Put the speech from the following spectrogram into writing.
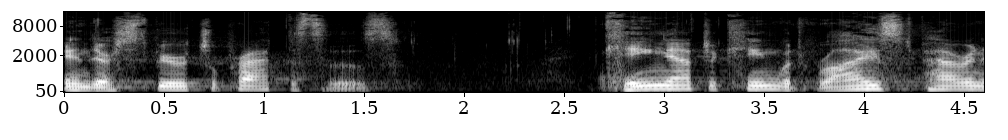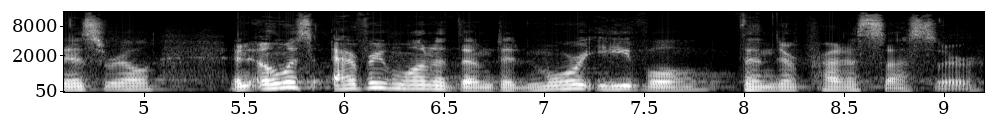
in their spiritual practices. King after king would rise to power in Israel, and almost every one of them did more evil than their predecessor.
